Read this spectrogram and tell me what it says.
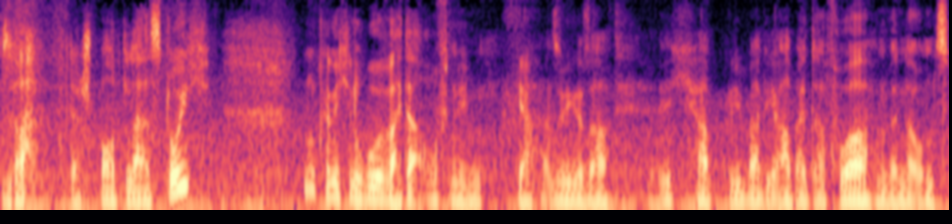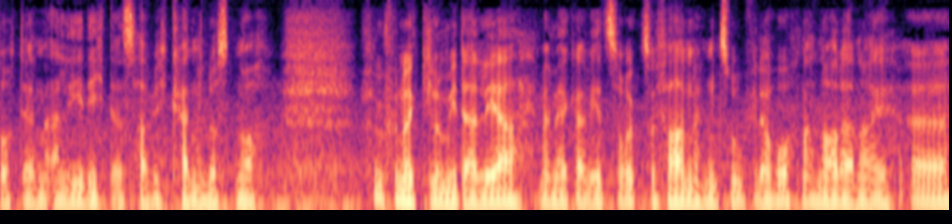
So, der Sportler ist durch. Nun kann ich in Ruhe weiter aufnehmen. Ja, also wie gesagt, ich habe lieber die Arbeit davor. Und wenn der Umzug dann erledigt ist, habe ich keine Lust noch 500 Kilometer leer mit dem LKW zurückzufahren, mit dem Zug wieder hoch nach Norderney. Äh,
